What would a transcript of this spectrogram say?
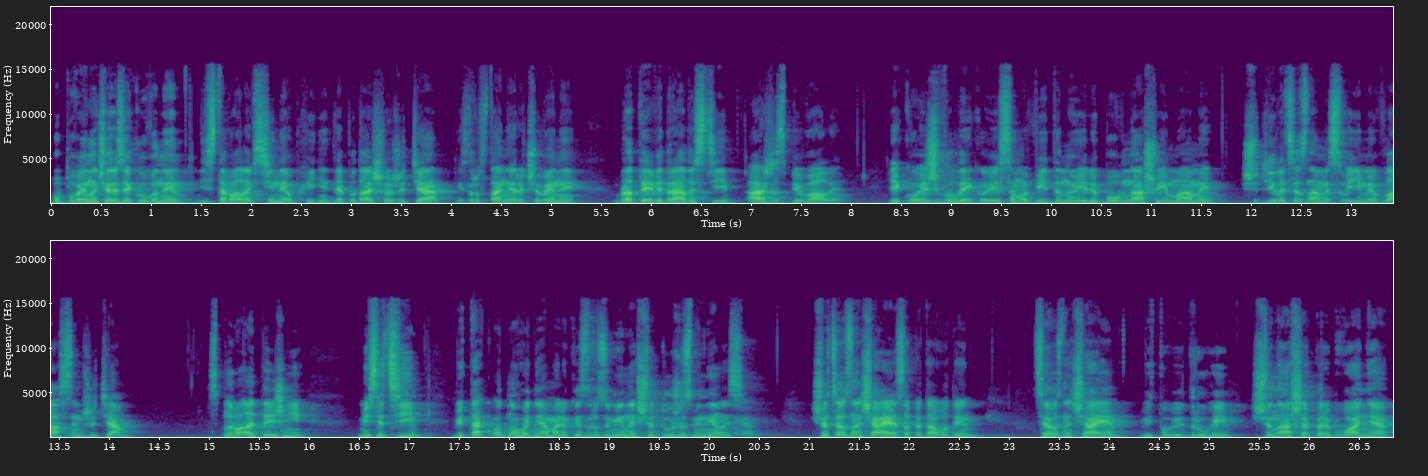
пуповину, через яку вони діставали всі необхідні для подальшого життя і зростання речовини, брати від радості аж заспівали. Якою ж великою і самовідданою любов нашої мами, що ділиться з нами своїм власним життям. Спливали тижні, місяці. Відтак одного дня малюки зрозуміли, що дуже змінилися. Що це означає? запитав один. Це означає, відповів другий, що наше перебування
